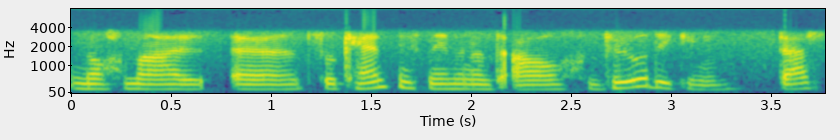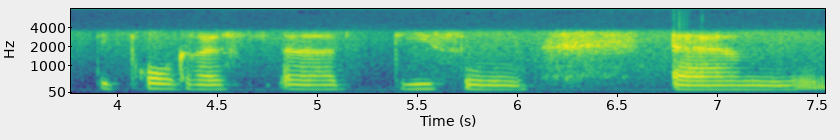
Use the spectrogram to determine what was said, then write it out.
nochmal zur Kenntnis nehmen und auch würdigen, dass die Progress diesen ähm,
